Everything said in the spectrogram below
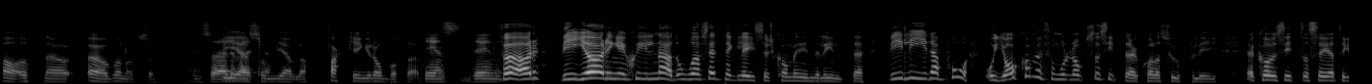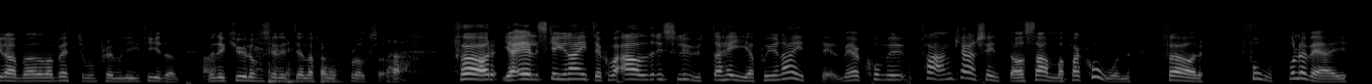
ja, öppna ögon också. Så är vi är som jävla fucking robotar. En, en... För vi gör ingen skillnad oavsett när Glazers kommer in eller inte. Vi lirar på och jag kommer förmodligen också sitta där och kolla Super League. Jag kommer sitta och säga till grabbarna att det var bättre på Premier League-tiden. Ja. Men det är kul att få se lite jävla fotboll också. Ja. För jag älskar United, jag kommer aldrig sluta heja på United. Men jag kommer fan kanske inte ha samma passion för fotbollen vi är i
